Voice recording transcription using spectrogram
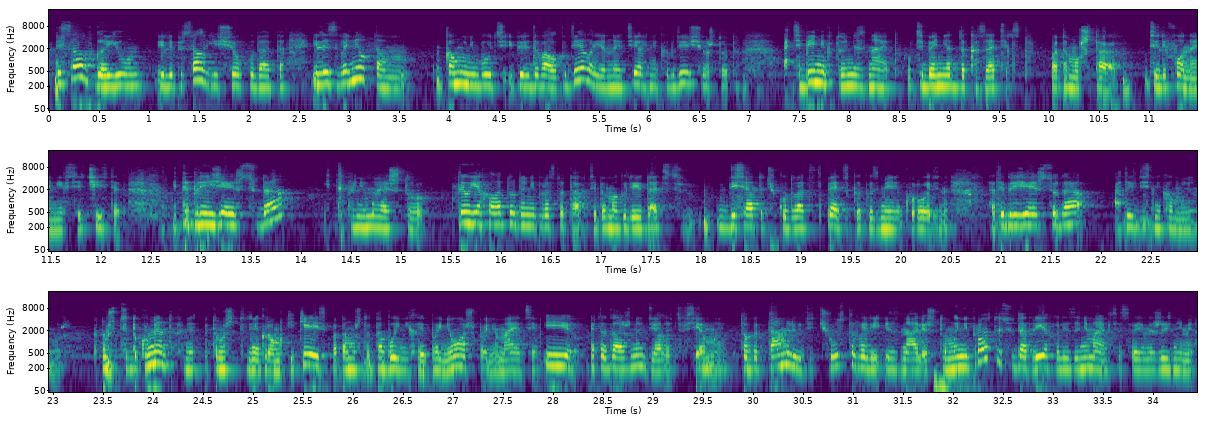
писал в Гаюн или писал еще куда-то, или звонил там кому-нибудь и передавал, где военная техника, где еще что-то, а тебе никто не знает, у тебя нет доказательств, потому что телефоны они все чистят. И ты приезжаешь сюда, и ты понимаешь, что ты уехал оттуда не просто так, тебе могли дать десяточку, 25, как изменнику Родины, а ты приезжаешь сюда, а ты здесь никому не нужен. Потому что тебе документов нет, потому что ты не громкий кейс, потому что тобой не хайпанешь, понимаете. И это должны делать все мы, чтобы там люди чувствовали и знали, что мы не просто сюда приехали и занимаемся своими жизнями,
